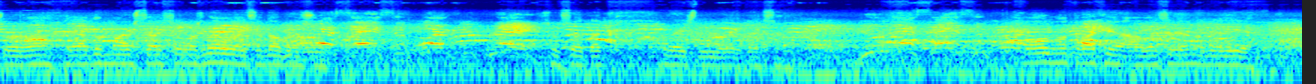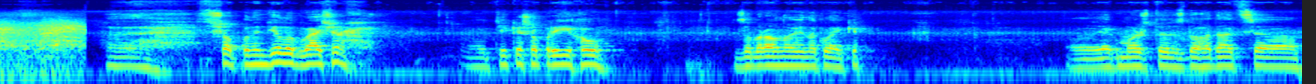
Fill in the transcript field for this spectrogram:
Що я думаю, що це все важливо і це добре, що, що все так вийшло. і Так все. Холодно трохи, але все одно є. Е, Що, понеділок вечір. Е, Тільки що приїхав, забрав нові наклейки. Е, Як можете здогадатися,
